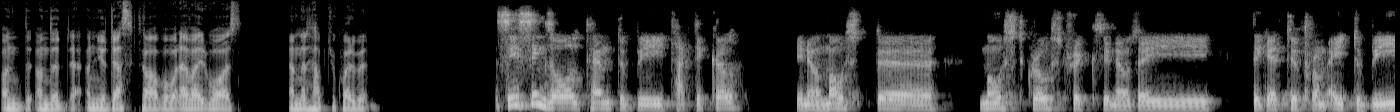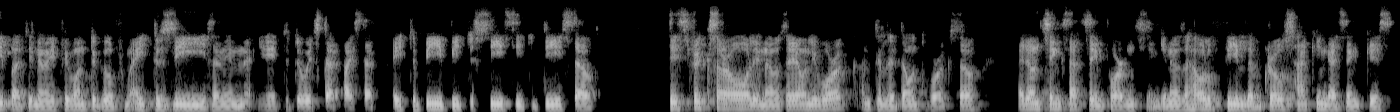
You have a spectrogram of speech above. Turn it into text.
on the, on the on your desktop or whatever it was and that helped you quite a bit? These things all tend to be tactical. You know most uh, most growth tricks, you know, they they get to from A to B, but you know, if you want to go from A to Z, then you need to do it step by step. A to B, B to C, C to D. So these tricks are all, you know, they only work until they don't work. So I don't think that's the important thing. You know, the whole field of growth hacking, I think, is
